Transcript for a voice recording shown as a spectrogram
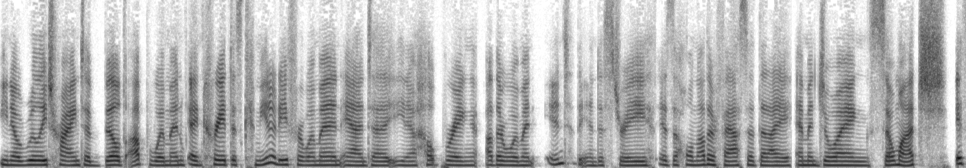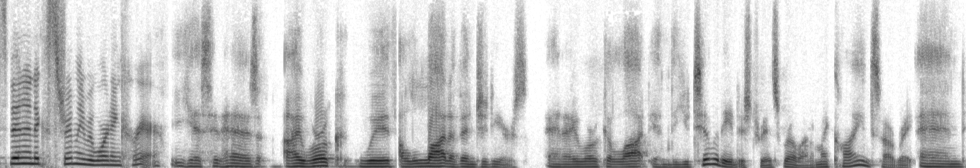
you know, really trying to build up women and create this community for women and to, you know, help bring other women into the industry is a whole nother facet that I am enjoying so much. It's been an extremely rewarding career. Yes, it has. I work with a lot of engineers and I work a lot in the utility industry. It's where a lot of my clients are, right? And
